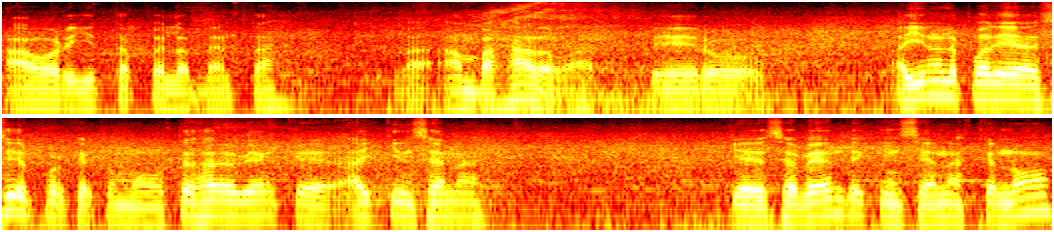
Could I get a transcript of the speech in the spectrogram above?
Ahorita pues las ventas han bajado, pero allí no le podría decir porque como usted sabe bien que hay quincenas que se vende, quincenas que no.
